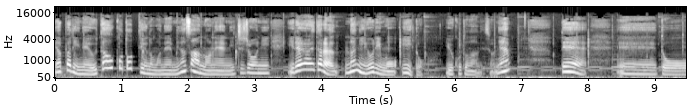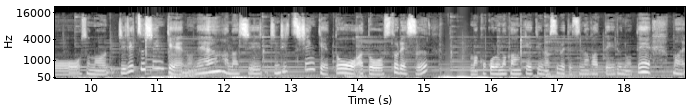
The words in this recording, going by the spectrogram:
やっぱりね歌うことっていうのもね皆さんのね日常に入れられたら何よりもいいということなんですよね。でえーと、その自律神経のね話自律神経とあとストレス、まあ、心の関係っていうのは全てつながっているので、まあ、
